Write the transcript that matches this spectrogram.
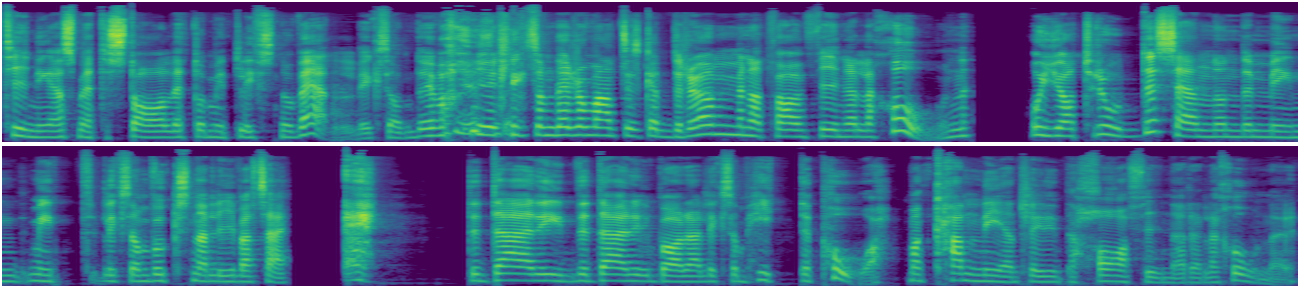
tidningar som hette Stalet och mitt livs novell. Liksom. Det var ju liksom den romantiska drömmen att få ha en fin relation. Och jag trodde sen under min, mitt liksom vuxna liv att så här, äh, det, där är, det där är bara liksom hittepå. Man kan egentligen inte ha fina relationer.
